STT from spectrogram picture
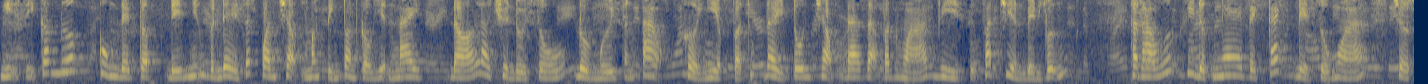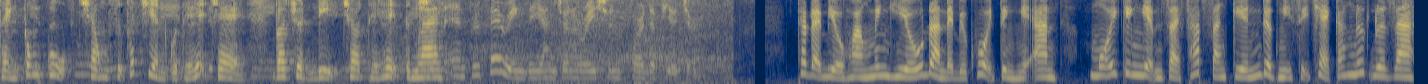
nghị sĩ các nước cùng đề cập đến những vấn đề rất quan trọng mang tính toàn cầu hiện nay, đó là chuyển đổi số, đổi mới sáng tạo, khởi nghiệp và thúc đẩy tôn trọng đa dạng văn hóa vì sự phát triển bền vững. Thật háo hức khi được nghe về cách để số hóa trở thành công cụ trong sự phát triển của thế hệ trẻ và chuẩn bị cho thế hệ tương lai. Theo đại biểu Hoàng Minh Hiếu, đoàn đại biểu Quốc hội tỉnh Nghệ An, Mỗi kinh nghiệm giải pháp sáng kiến được nghị sĩ trẻ các nước đưa ra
